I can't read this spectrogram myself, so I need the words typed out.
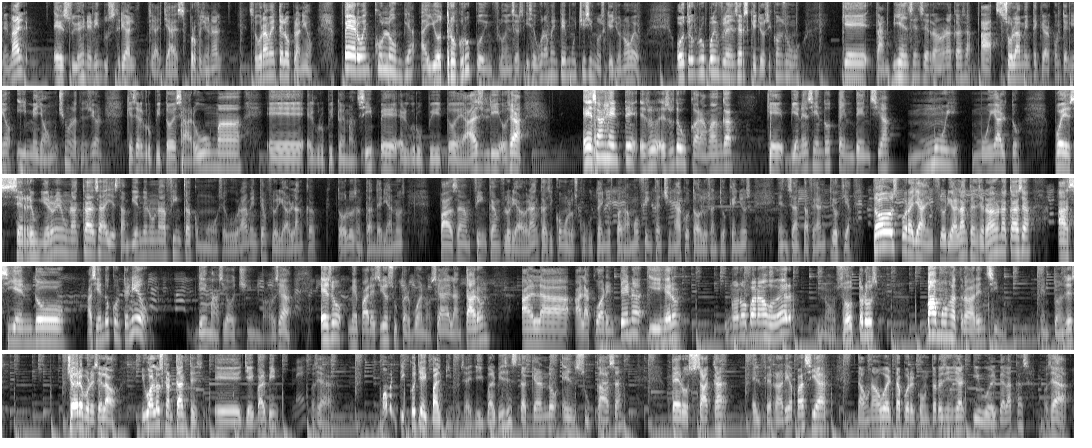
el mal estudió ingeniería industrial, o sea, ya es profesional, seguramente lo planeó. Pero en Colombia hay otro grupo de influencers y seguramente hay muchísimos que yo no veo. Otro grupo de influencers que yo sí consumo que también se encerraron a casa a solamente crear contenido y me llamó muchísimo la atención, que es el grupito de Saruma, eh, el grupito de Mancipe, el grupito de Ashley, o sea, esa gente, esos, esos de Bucaramanga que vienen siendo tendencia muy, muy alto, pues se reunieron en una casa y están viendo en una finca, como seguramente en Florida Blanca, todos los santanderianos pasan finca en Florida Blanca, así como los cucuteños pasamos finca en Chinaco, todos los antioqueños en Santa Fe, Antioquia, todos por allá en Florida Blanca, encerrados en una casa haciendo, haciendo contenido. Demasiado chimba, o sea, eso me pareció súper bueno, se adelantaron a la, a la cuarentena y dijeron, no nos van a joder, nosotros vamos a trabajar encima. Entonces, chévere por ese lado. Igual los cantantes, eh, J Balvin, o sea, un momentico J Balvin, o sea, J Balvin se está quedando en su casa, pero saca el Ferrari a pasear, da una vuelta por el conjunto residencial y vuelve a la casa. O sea,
